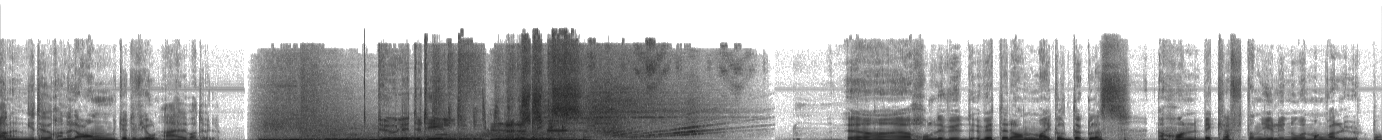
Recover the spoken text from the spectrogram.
lange turene. Langt ut i fjorden. Nei, det er bare tull. Du lytter til Lunsjmix. Hollywood-veteran Michael Douglas han bekrefta nylig noe mange har lurt på.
